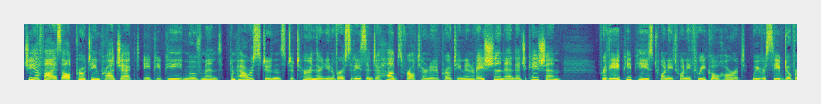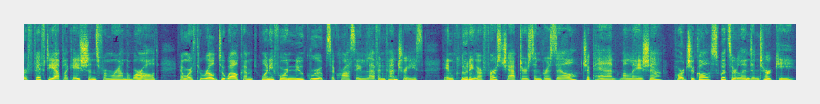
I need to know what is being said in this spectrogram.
GFI's Alt Protein Project, APP movement, empowers students to turn their universities into hubs for alternative protein innovation and education. For the APP's 2023 cohort, we received over 50 applications from around the world, and we're thrilled to welcome 24 new groups across 11 countries, including our first chapters in Brazil, Japan, Malaysia, Portugal, Switzerland, and Turkey,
